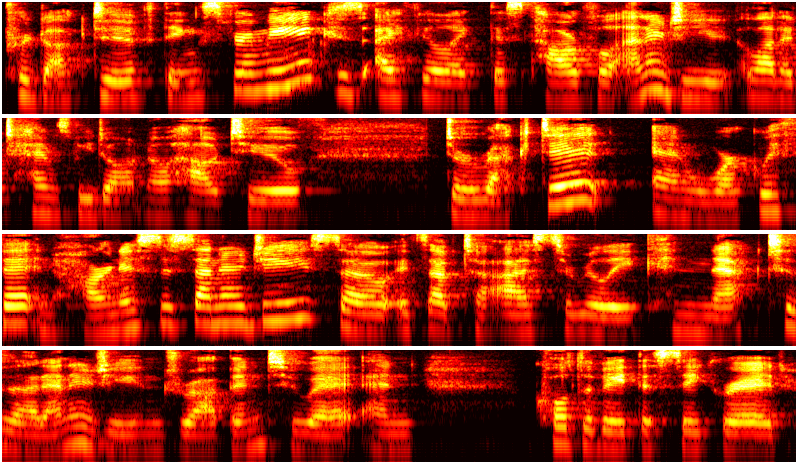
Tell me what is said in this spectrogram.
productive things for me, because I feel like this powerful energy, a lot of times we don't know how to direct it and work with it and harness this energy. So it's up to us to really connect to that energy and drop into it and cultivate the sacred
